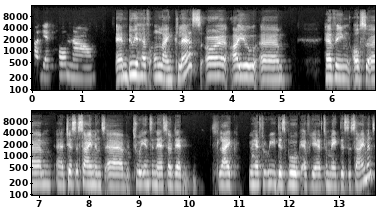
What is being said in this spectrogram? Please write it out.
study at home now. And do you have online class or are you um, having also um, uh, just assignments uh, through internet so that like you have to read this book if you have to make this assignment?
